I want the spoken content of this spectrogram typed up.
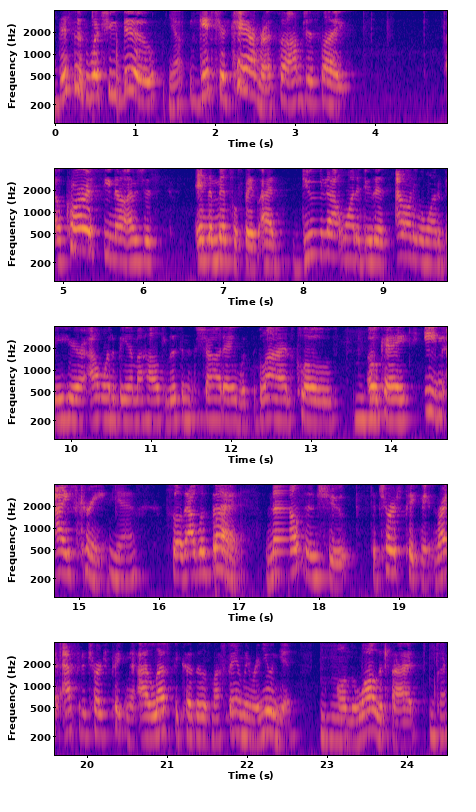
this is what you do. Yep. Get your camera." So I'm just like, of course, you know, I was just in the mental space. I do not want to do this. I don't even want to be here. I want to be in my house listening to Sade with the blinds closed, okay, eating ice cream. Yes. So that was that. Nelson shoot, the church picnic. Right after the church picnic, I left because it was my family reunion on the Wallace side. Okay.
